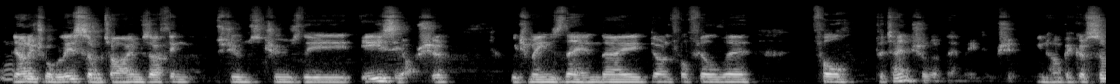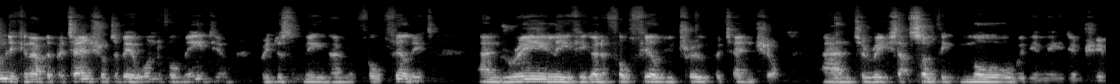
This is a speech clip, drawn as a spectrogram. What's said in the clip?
Mm-hmm. The only trouble is sometimes I think students choose the easy option, which means then they don't fulfil their full potential of their mediumship you know, because somebody can have the potential to be a wonderful medium, but it doesn't mean they will fulfill it. And really, if you're going to fulfill your true potential and to reach that something more with your mediumship,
